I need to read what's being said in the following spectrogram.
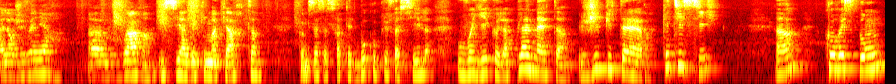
Alors, je vais venir euh, vous voir ici avec ma carte. Comme ça, ça sera peut-être beaucoup plus facile. Vous voyez que la planète Jupiter, qui est ici, hein, correspond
